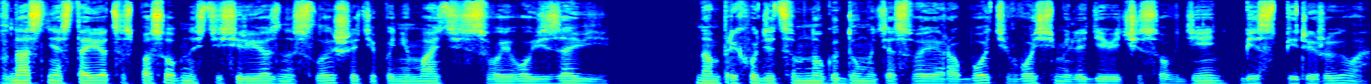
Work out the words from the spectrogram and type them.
В нас не остается способности серьезно слышать и понимать своего визави. Нам приходится много думать о своей работе 8 или 9 часов в день без перерыва.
